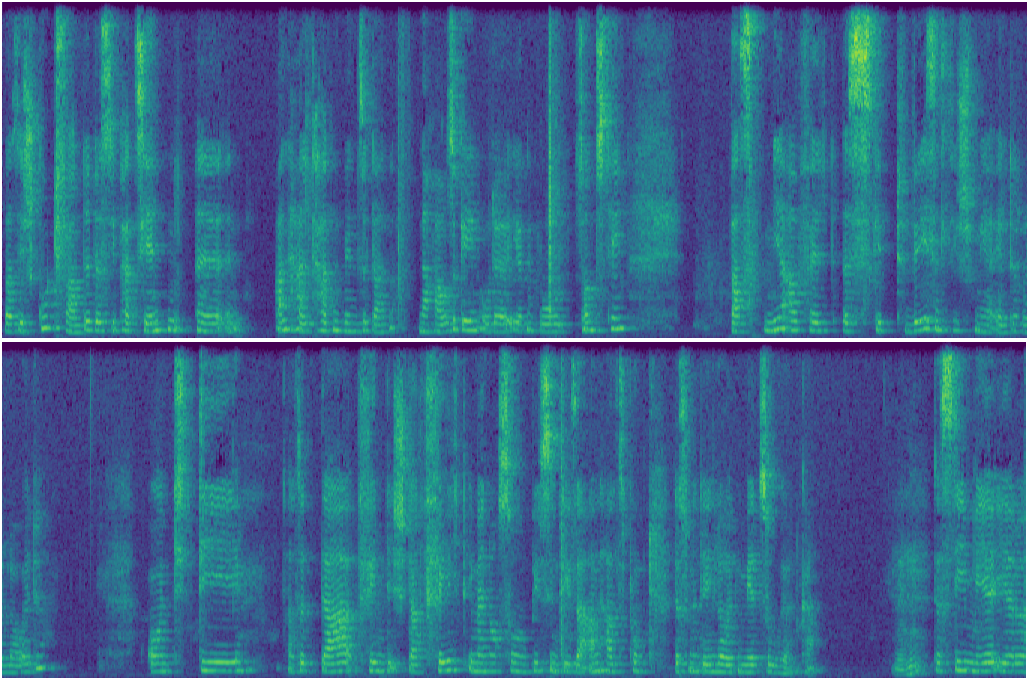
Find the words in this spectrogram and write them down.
Was ich gut fand, dass die Patienten äh, einen Anhalt hatten, wenn sie dann nach Hause gehen oder irgendwo sonst hin. Was mir auffällt, es gibt wesentlich mehr ältere Leute und die also da finde ich, da fehlt immer noch so ein bisschen dieser Anhaltspunkt, dass man den Leuten mehr zuhören kann. Mhm. Dass die mehr ihre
